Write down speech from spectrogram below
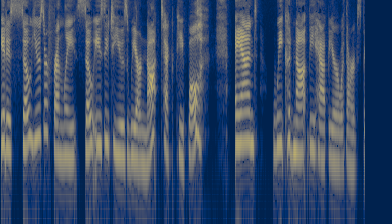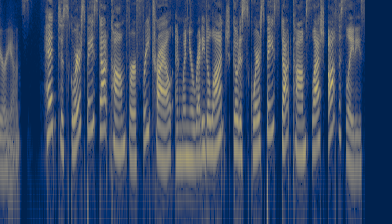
It is so user friendly, so easy to use. We are not tech people, and we could not be happier with our experience. Head to squarespace.com for a free trial, and when you're ready to launch, go to squarespace.com/officeladies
